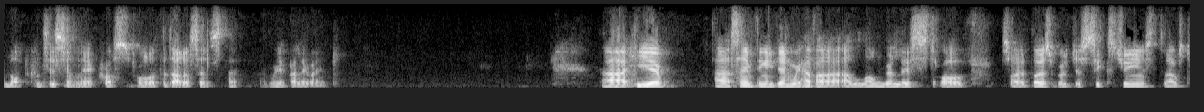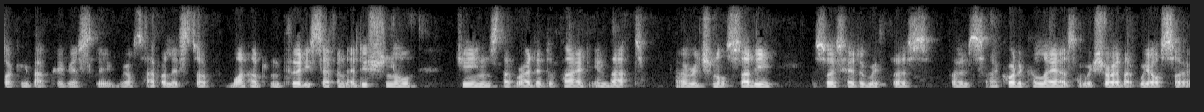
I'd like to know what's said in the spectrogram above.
not consistently across all of the data sets that we evaluate. Uh, here, uh, same thing again, we have a, a, longer list of, so those were just six genes that I was talking about previously. We also have a list of 137 additional genes that were identified in that original study associated with those those uh, cortical layers, and we show that we also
